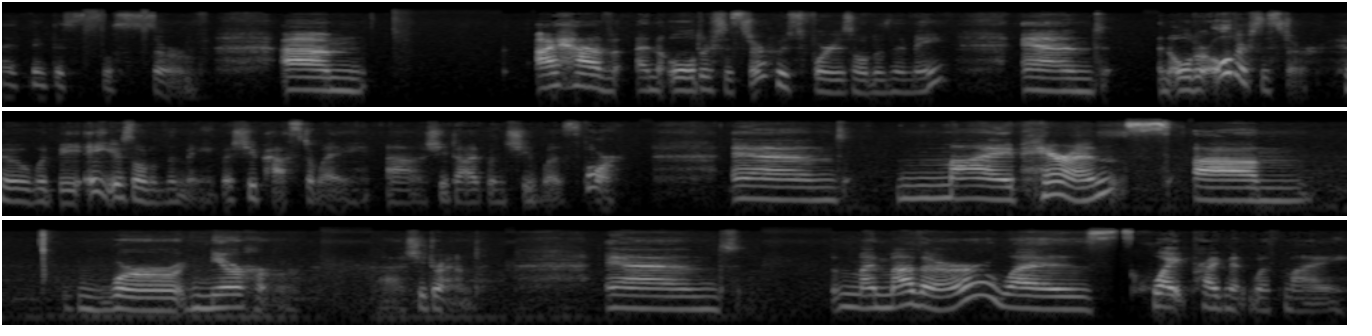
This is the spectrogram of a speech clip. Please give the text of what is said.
I think this will serve. Um, I have an older sister who's four years older than me, and an older, older sister who would be eight years older than me, but she passed away. Uh, she died when she was four. And my parents um, were near her. Uh, she drowned. And my mother was quite pregnant with my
